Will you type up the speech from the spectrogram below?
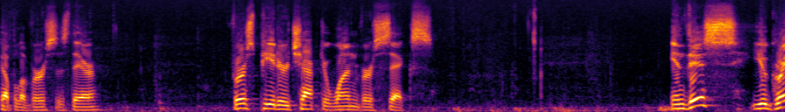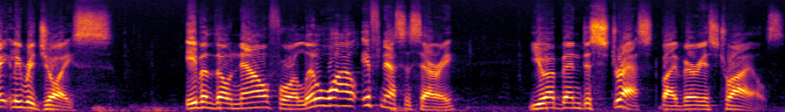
couple of verses there. 1 Peter chapter 1 verse 6. In this you greatly rejoice even though now, for a little while, if necessary, you have been distressed by various trials,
